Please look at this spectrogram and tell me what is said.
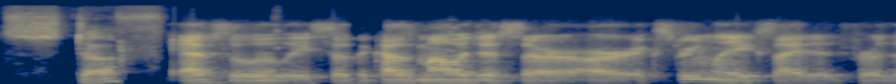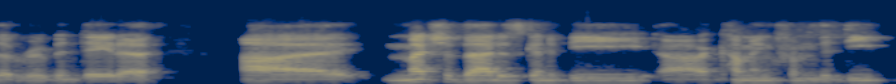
stuff? Absolutely. So the cosmologists are, are extremely excited for the Rubin data. Uh, much of that is going to be uh, coming from the deep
